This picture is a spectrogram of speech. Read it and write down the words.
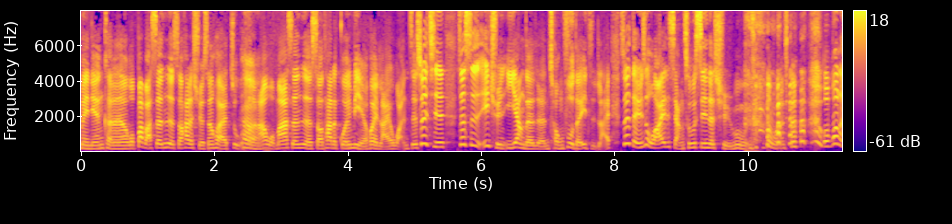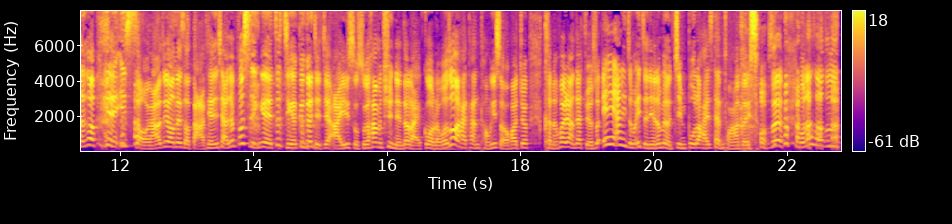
每年可能我爸爸生日的时候，他的学生会来祝贺，然后我妈生日的时候，她的闺蜜也会来玩，这所以其实这是一群一样的人重复的一直来，所以等于是我要一直想出新的曲目，你知道吗？就我不能够练一首，然后就用那首打天下就不行哎。这几个哥哥姐姐、阿姨叔叔他们去年都来过了，我如果还弹同一首的话，就可能会让人家觉得说，哎、欸，啊你怎么一整年都没有进步，都还是弹同样这一首？所以我那时候就是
